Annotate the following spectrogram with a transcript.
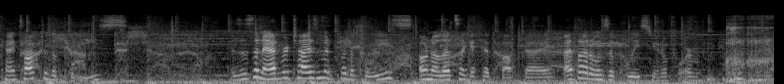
Can I talk to the police? Is this an advertisement for the police? Oh no, that's like a hip hop guy. I thought it was a police uniform.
